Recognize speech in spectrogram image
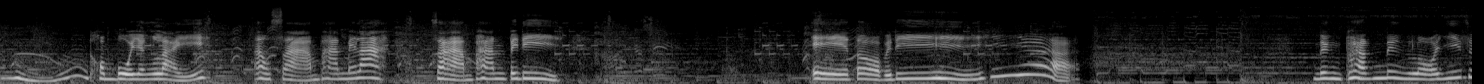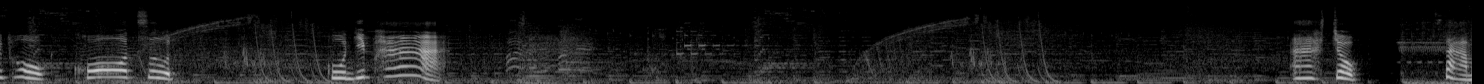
อื้อหือคอมโบยังไหล เอาสามพันไหมล่ะสามพันไปดี เอต่อไปดีเฮียหนึ่งพันหนึ่งร้อยยี่สิบหกโคตรสุด คูณยี่ห้าอะ จบสาม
